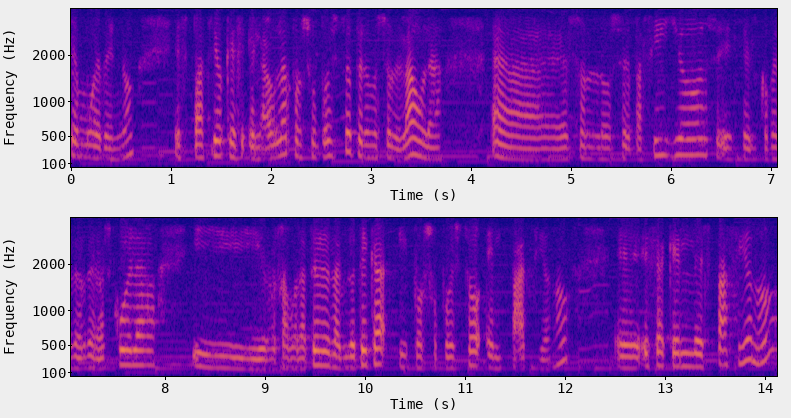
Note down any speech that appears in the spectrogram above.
se mueven, ¿no? Espacio que es el aula, por supuesto, pero no solo el aula, eh, son los eh, pasillos, es el comedor de la escuela y los laboratorios, la biblioteca y por supuesto el patio, ¿no? Eh, es aquel espacio, ¿no?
